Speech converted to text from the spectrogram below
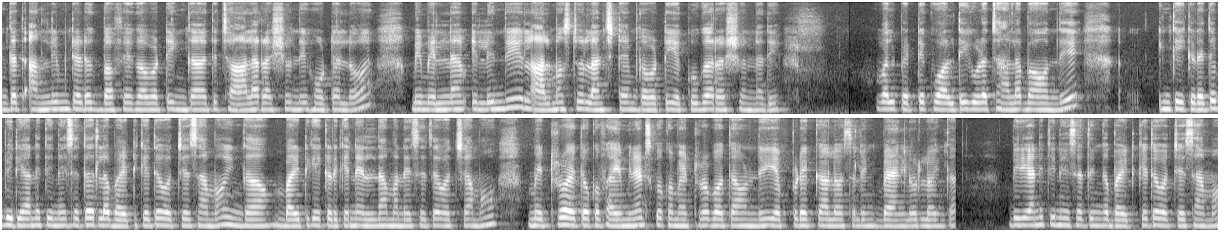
ఇంకా అన్లిమిటెడ్ బఫే కాబట్టి ఇంకా అయితే చాలా రష్ ఉంది హోటల్లో. మేము వెళ్ళిన వెళ్ళింది ఆల్మోస్ట్ లంచ్ టైం కాబట్టి ఎక్కువగా రష్ ఉన్నది. వాళ్ళు పెట్టే క్వాలిటీ కూడా చాలా బాగుంది. ఇంకా ఇక్కడైతే బిర్యానీ తినేసి అయితే ఇట్లా బయటికి అయితే వచ్చేసాము. ఇంకా బయటికి ఎక్కడికైనా వెళ్దాం అనేసి అయితే వచ్చాము. మెట్రో అయితే ఒక ఫైవ్ మినిట్స్కి ఒక మెట్రో పోతా ఉంది. ఎప్పుడు ఎక్కాలో అసలు ఇంక బెంగళూరులో ఇంకా. బిర్యానీ తినేసి అయితే ఇంకా బయటకి అయితే వచ్చేసాము.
